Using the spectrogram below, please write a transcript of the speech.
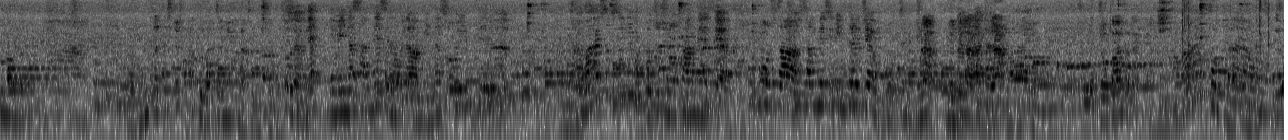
どうなんだろうね。本当私としては9月入学にしてほしいそうだよね。で、みんな3年生の親はみんなそう言ってる。かわいそすぎる今年の3年生。もうさ、3年生引退試合ももう全部ねみんななっちゃったこれ超かわいそうだよねかわいそうだよ。で、運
